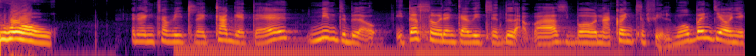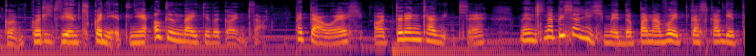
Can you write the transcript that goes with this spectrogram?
Wow! Rękawice KGT Mint Blow. I to są rękawice dla Was, bo na końcu filmu będzie o nie konkurs, więc koniecznie oglądajcie do końca. Pytałeś o te rękawice, więc napisaliśmy do pana Wojtka z KGT,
